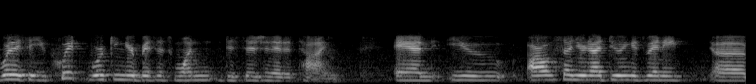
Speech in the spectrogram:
do they say you quit working your business one decision at a time and you all of a sudden you're not doing as many uh,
